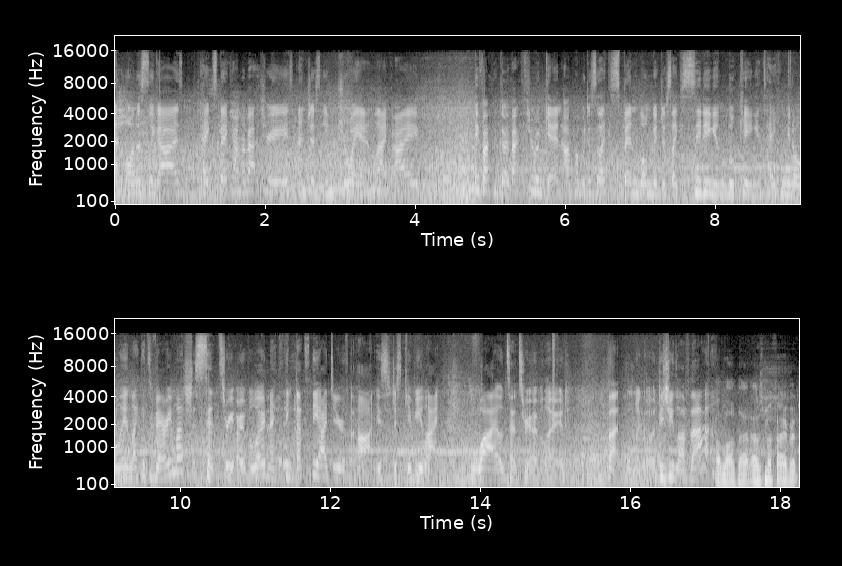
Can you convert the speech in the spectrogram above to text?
And honestly, guys, take spare camera batteries and just enjoy it. Like I, if I could go back through again, I'd probably just like spend longer just like sitting and looking and taking it all in. Like it's very much sensory overload, and I think that's the idea of the art is to just give you like wild sensory overload. But oh my god, did you love that I love that. That was my favourite.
